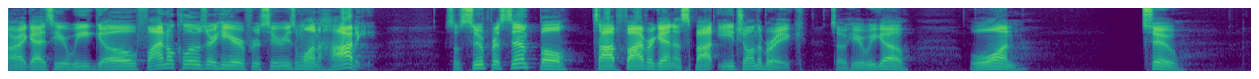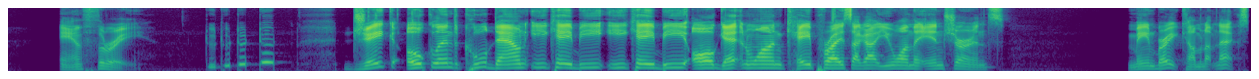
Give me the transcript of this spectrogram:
All right, guys, here we go. Final closer here for Series 1 Hobby. So super simple. Top five are getting a spot each on the break. So here we go. One, two, and three. Doot, doot, doot. Jake Oakland, cool down, EKB, EKB, all getting one. K Price, I got you on the insurance. Main break coming up next.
